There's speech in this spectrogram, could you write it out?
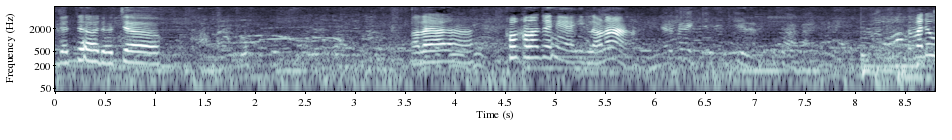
เดี๋ยวเจอ เดี๋ยวเจอเอาแล้วนะคะเขากำลังจะแห่อีกแล้วน่ะจะมาดู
